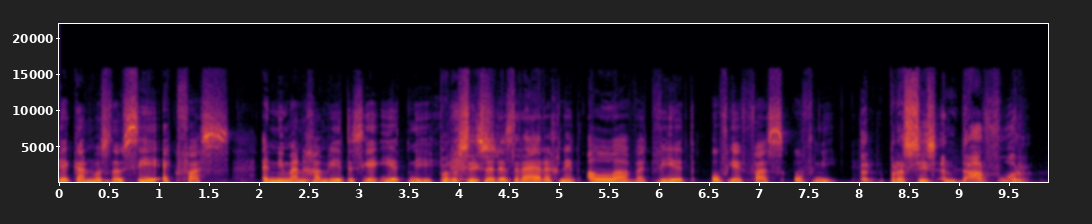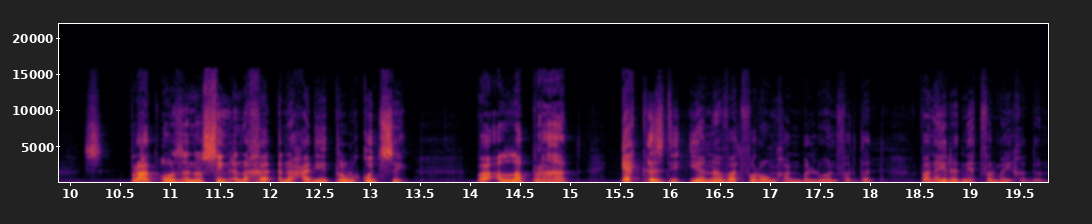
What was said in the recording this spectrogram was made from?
jy kan mos nou sê ek vas en niemand gaan weet as jy eet nie. Presies. So dis regtig net Allah wat weet of jy vas of nie. Presies en daarvoor praat ons en ons sien in 'n in 'n hadith al-Qudsi waar Allah praat. Ek is die ene wat vir hom gaan beloon vir dit want hy het dit net vir my gedoen.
